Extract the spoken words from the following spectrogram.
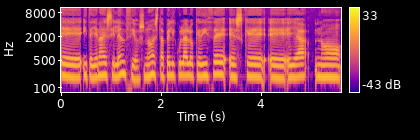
eh, y te llena de silencios, ¿no? Esta película lo que dice es que eh, ella no...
